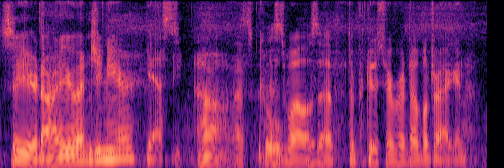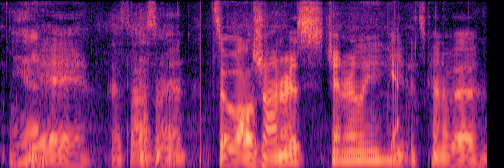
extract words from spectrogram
So you're an audio engineer? Yes, Oh, that's cool. as well as a, the producer for Double Dragon. Yeah. that's awesome, man. So all genres generally? Yeah. It's kind of a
